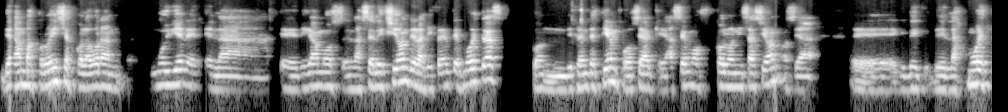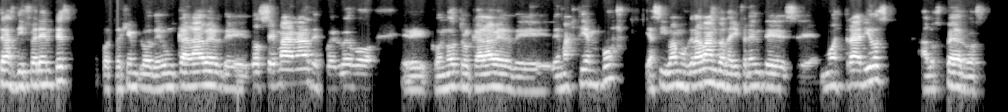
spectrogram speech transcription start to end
de ambas provincias colaboran muy bien en, la, eh, digamos, en la selección de las diferentes muestras con diferentes tiempos, o sea que hacemos colonización, o sea, eh, de, las muestras diferentes, por ejemplo, de un cadáver de dos semanas, después luego eh, con otro cadáver de, de, más tiempo, y así vamos grabando los diferentes muestrarios a los perros.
